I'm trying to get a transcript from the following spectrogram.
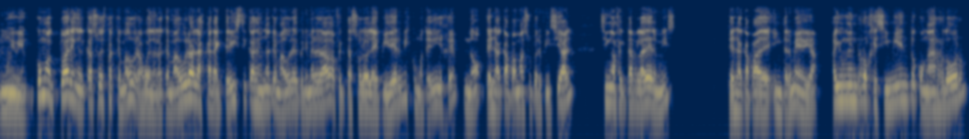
Muy bien. ¿Cómo actuar en el caso de estas quemaduras? Bueno, la quemadura, las características de una quemadura de primer grado afecta solo la epidermis, como te dije, ¿no? Que es la capa más superficial, sin afectar la dermis, que es la capa de intermedia. Hay un enrojecimiento con ardor,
